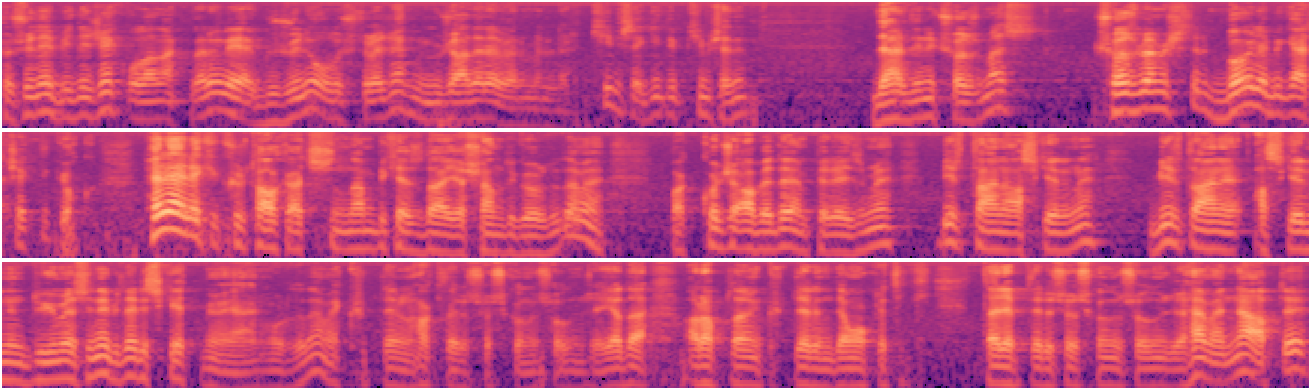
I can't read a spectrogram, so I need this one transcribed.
çözülebilecek olanakları veya gücünü oluşturacak bir mücadele vermeliler. Kimse gidip kimsenin derdini çözmez, çözmemiştir. Böyle bir gerçeklik yok. Hele hele ki Kürt halkı açısından bir kez daha yaşandı gördü değil mi? Bak koca ABD emperyalizmi bir tane askerini, bir tane askerinin düğmesini bile risk etmiyor yani orada değil mi? Kürtlerin hakları söz konusu olunca ya da Arapların, Kürtlerin demokratik talepleri söz konusu olunca hemen ne yaptı?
